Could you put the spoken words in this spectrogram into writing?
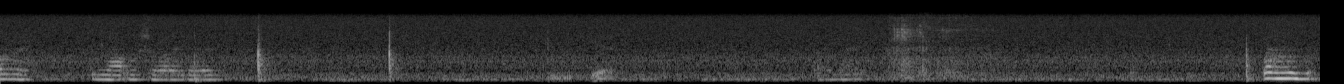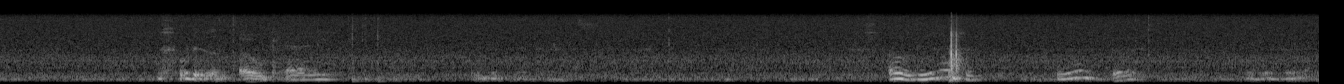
Alright, that was really good. Yeah. Alright. Um, this one isn't okay. Oh, these ones are, these ones are good.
